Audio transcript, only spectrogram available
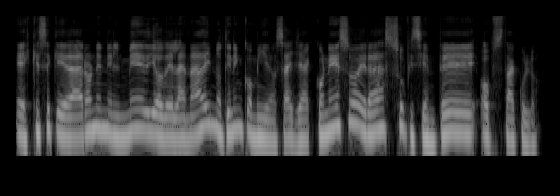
es que se quedaron en el medio de la nada y no tienen comida. O sea, ya con eso era suficiente obstáculo.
